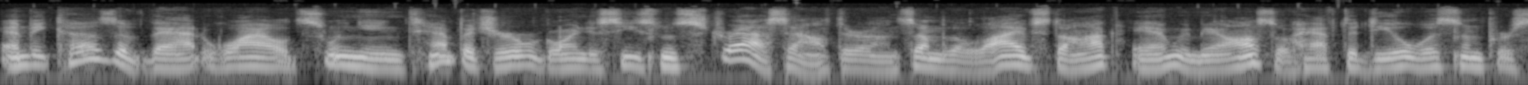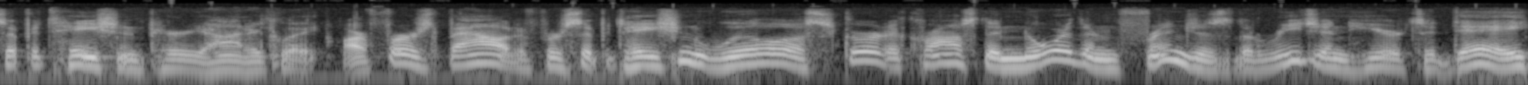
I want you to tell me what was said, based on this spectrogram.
And because of that, while swinging temperature, we're going to see some stress out there on some of the livestock, and we may also have to deal with some precipitation periodically. Our first bout of precipitation will skirt across the northern fringes of the region here today.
